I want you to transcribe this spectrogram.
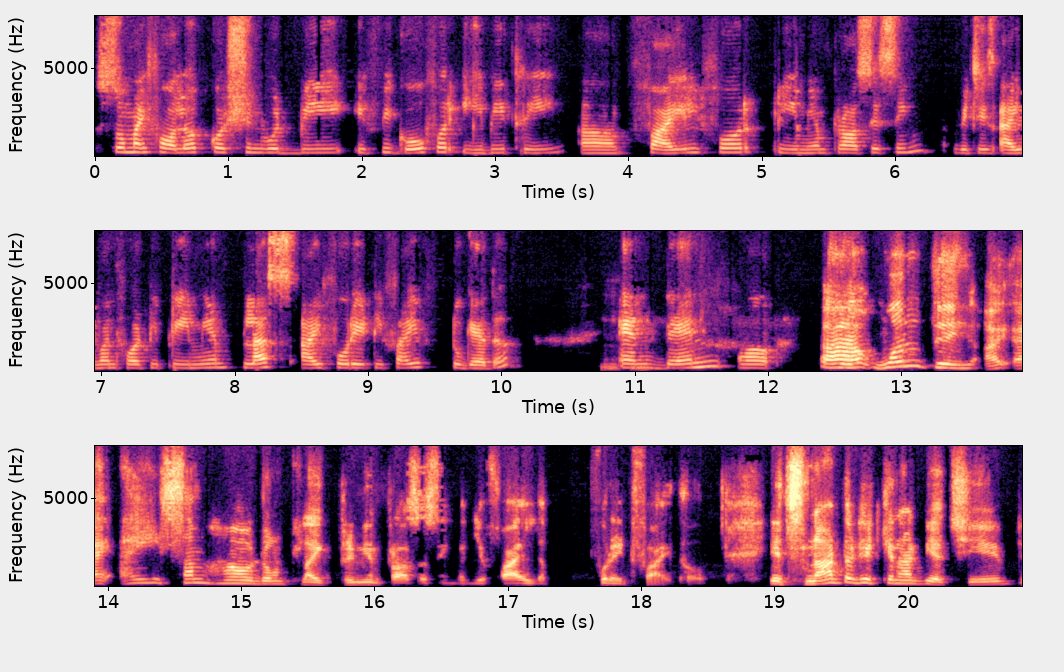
so my follow-up question would be if we go for EB3, uh, file for premium processing, which is I-140 premium plus I-485 together, and then uh, Uh, one thing, I, I, I somehow don't like premium processing when you file the 485 though. It's not that it cannot be achieved.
